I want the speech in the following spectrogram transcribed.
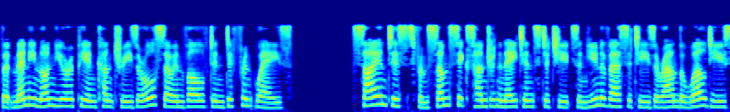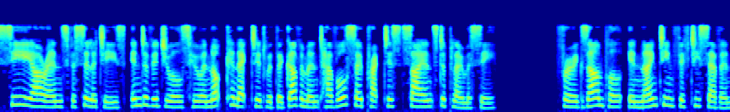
but many non-European countries are also involved in different ways. Scientists from some 608 institutes and universities around the world use CERN's facilities. Individuals who are not connected with the government have also practiced science diplomacy. For example, in 1957,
